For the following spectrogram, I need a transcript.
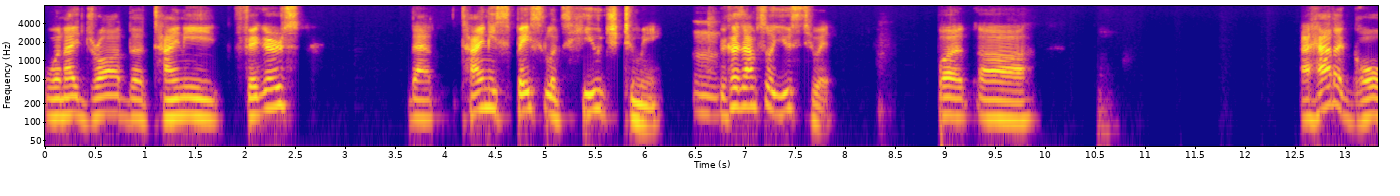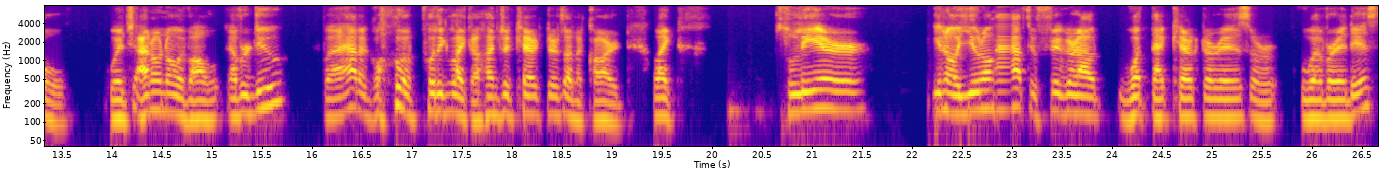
when i draw the tiny figures that tiny space looks huge to me Mm. because i'm so used to it but uh i had a goal which i don't know if i'll ever do but i had a goal of putting like a 100 characters on a card. Like clear you know you don't have to figure out what that character is or whoever it is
